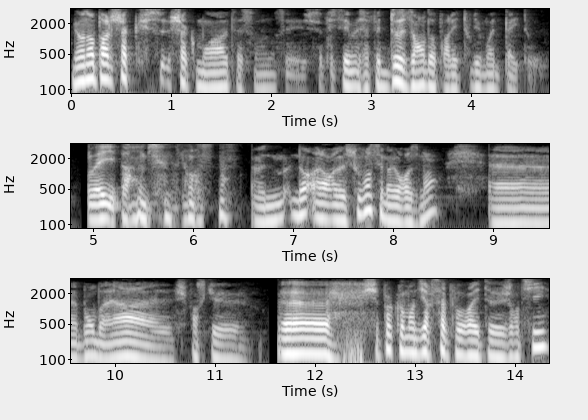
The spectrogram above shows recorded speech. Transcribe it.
Mais on en parle chaque, chaque mois, de toute façon. Ça fait, ça fait deux ans d'en parler tous les mois de Taito. Ouais, il part bien malheureusement. Euh, non, alors euh, souvent c'est malheureusement. Euh, bon bah là, je pense que je sais pas comment dire ça pour être gentil.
